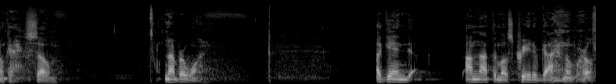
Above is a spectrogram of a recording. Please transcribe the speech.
Okay, so number one again, I'm not the most creative guy in the world.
